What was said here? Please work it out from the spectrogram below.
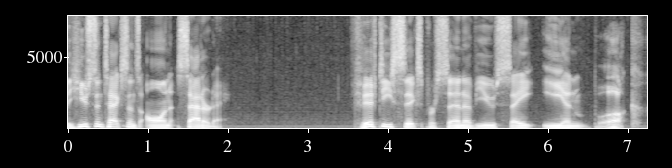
the Houston Texans on Saturday? 56% of you say Ian Book.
